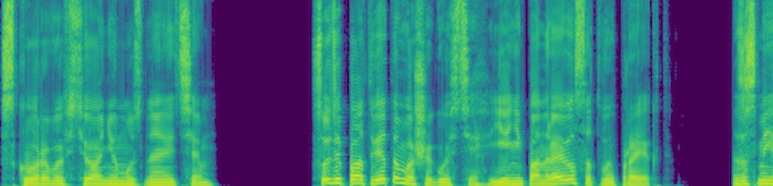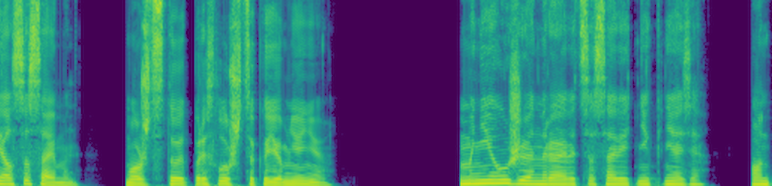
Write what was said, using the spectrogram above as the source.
«Скоро вы все о нем узнаете». «Судя по ответам вашей гости, ей не понравился твой проект», засмеялся Саймон. Может, стоит прислушаться к ее мнению?» «Мне уже нравится советник князя. Он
